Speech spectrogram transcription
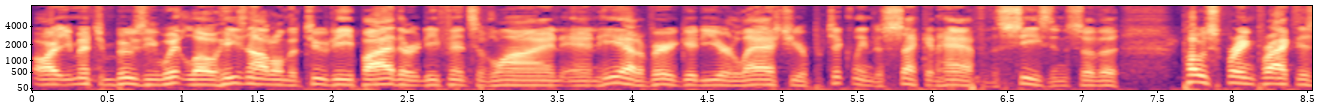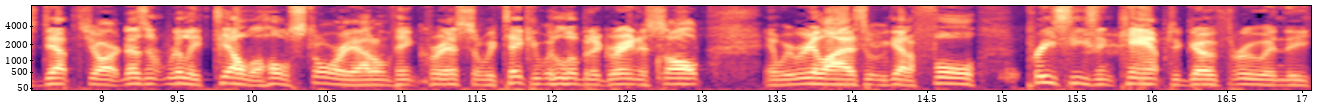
All right, you mentioned Boozy Whitlow. He's not on the two deep either at defensive line, and he had a very good year last year, particularly in the second half of the season. So the post spring practice depth chart doesn't really tell the whole story, I don't think, Chris. So we take it with a little bit of grain of salt, and we realize that we've got a full preseason camp to go through, and the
